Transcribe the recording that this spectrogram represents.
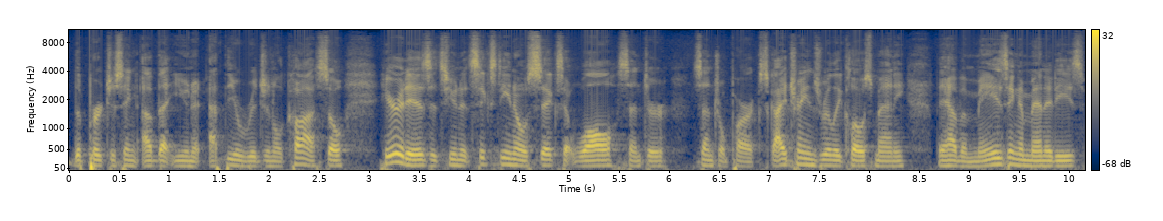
the purchasing of that unit at the original cost. So here it is. It's unit 1606 at Wall Center Central Park. SkyTrain's really close, Manny. They have amazing amenities.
